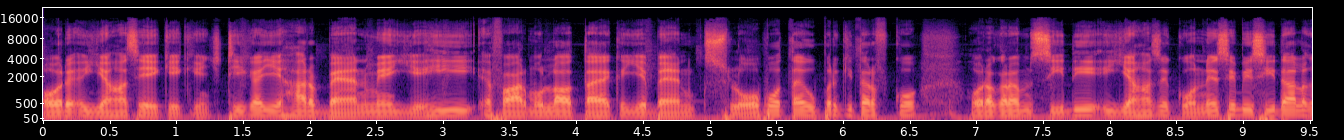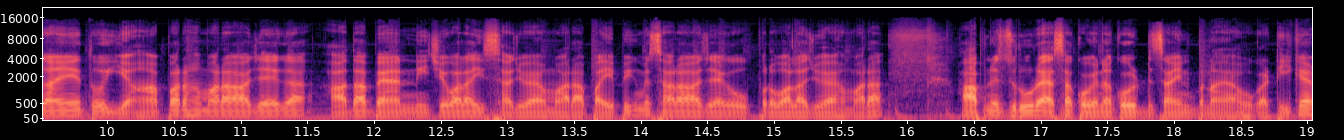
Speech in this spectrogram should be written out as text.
और यहाँ से एक एक इंच ठीक है, ये हर बैन में यही फार्मूला होता है कि ये बैन स्लोप होता है ऊपर की तरफ़ को। और अगर हम सीधी यहाँ से कोने से भी सीधा लगाएँ तो यहाँ पर हमारा आ जाएगा आधा बैन नीचे वाला हिस्सा जो है हमारा पाइपिंग में सारा आ जाएगा, ऊपर वाला जो है हमारा। आपने ज़रूर ऐसा कोई ना कोई डिज़ाइन बनाया होगा, ठीक है?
